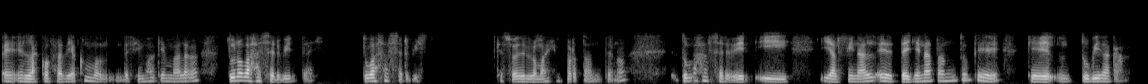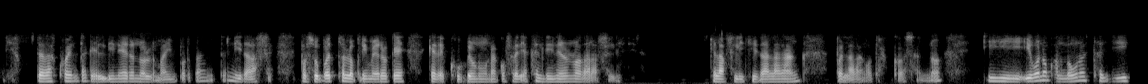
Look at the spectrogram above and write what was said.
eh, en las cofradías, como decimos aquí en Málaga, tú no vas a servirte allí, tú vas a servir que eso es lo más importante, ¿no? Tú vas a servir y, y al final eh, te llena tanto que, que tu vida cambia. Te das cuenta que el dinero no es lo más importante, ni da la fe. Por supuesto, lo primero que, que descubre una cofradía es que el dinero no da la felicidad que la felicidad la dan, pues la dan otras cosas, ¿no? Y, y bueno, cuando uno está allí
